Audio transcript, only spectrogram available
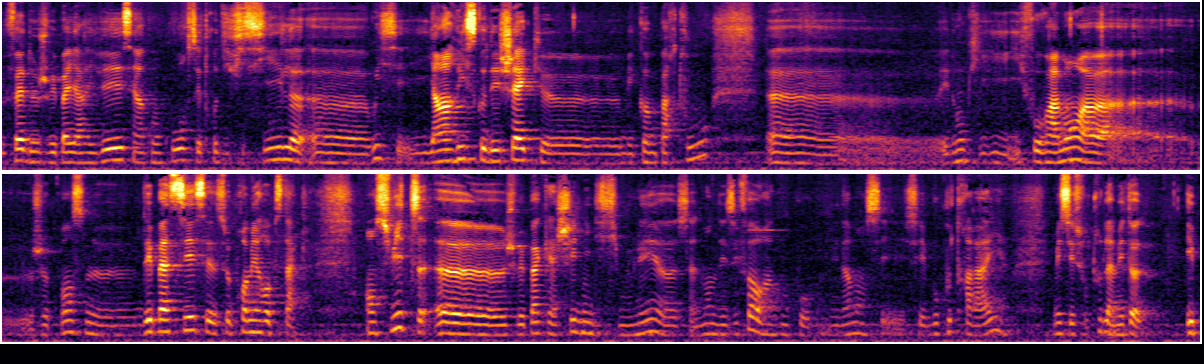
le fait de je vais pas y arriver, c'est un concours, c'est trop difficile. Euh, oui, il y a un risque d'échec, euh, mais comme partout. Euh, et donc, il, faut vraiment, je pense, dépasser ce, premier obstacle. Ensuite, je ne vais pas cacher ni dissimuler, ça demande des efforts, un concours. Évidemment, c'est beaucoup de travail, mais c'est surtout de la méthode. Et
